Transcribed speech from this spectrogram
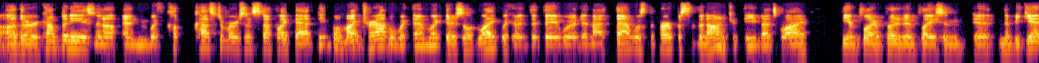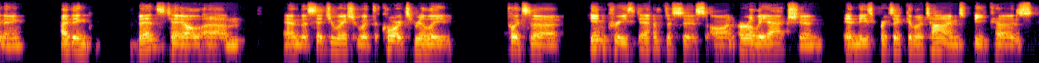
other companies and, uh, and with customers and stuff like that, people might travel with them. Like there's a likelihood that they would, and that that was the purpose of the non-compete. That's why the employer put it in place in, in the beginning. I think Ben's tale um, and the situation with the courts really puts a increased emphasis on early action in these particular times because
